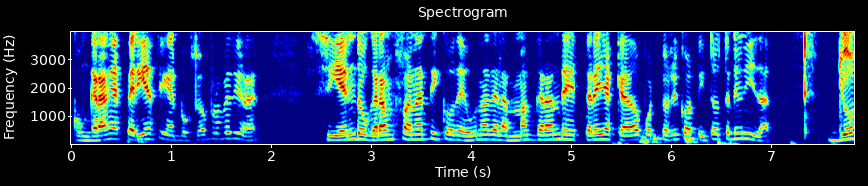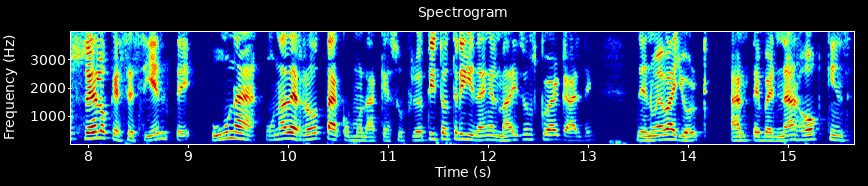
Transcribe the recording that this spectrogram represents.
con gran experiencia en el boxeo profesional, siendo gran fanático de una de las más grandes estrellas que ha dado Puerto Rico, Tito Trinidad, yo sé lo que se siente una, una derrota como la que sufrió Tito Trinidad en el Madison Square Garden de Nueva York ante Bernard Hopkins.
